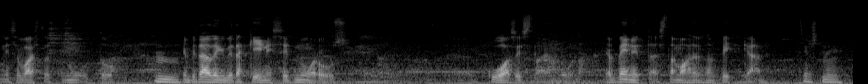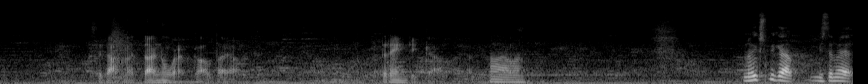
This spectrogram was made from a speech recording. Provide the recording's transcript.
niin se vastaisesti muuttuu. Mm. Niin pitää jotenkin pitää kiinni siitä nuoruus kuosista ja muuta. Ja venyttää sitä mahdollisimman pitkään. Just niin. Sitä näyttää nuorekkaalta ja trendikäältä. Aivan. No yksi, mikä, mistä me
